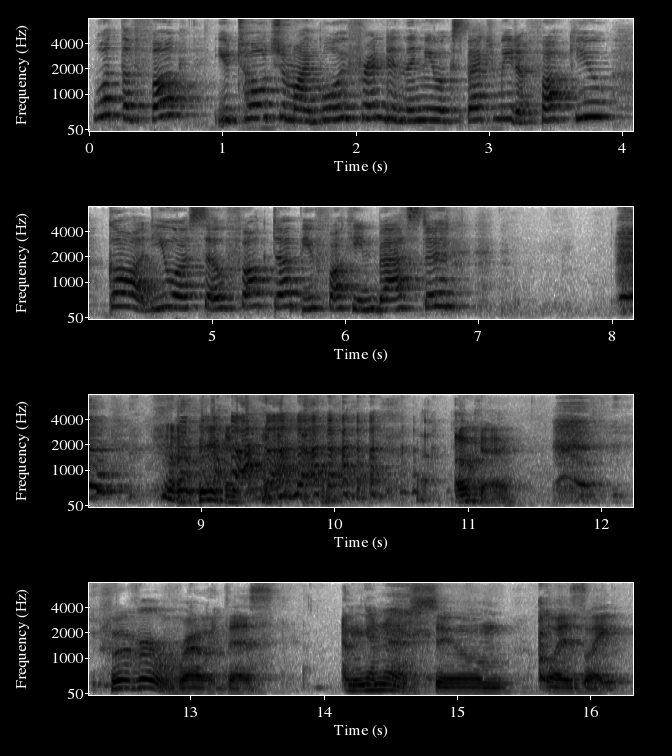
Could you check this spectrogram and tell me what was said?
What the fuck? You told you my boyfriend and then you expect me to fuck you? God, you are so fucked up, you fucking bastard. Okay. Whoever wrote this, I'm gonna assume was like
